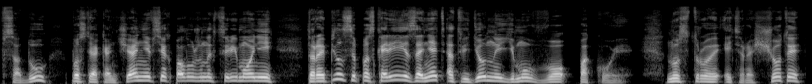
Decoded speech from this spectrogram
в саду, после окончания всех положенных церемоний, торопился поскорее занять отведенные ему в Во покои. Но, строя эти расчеты,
